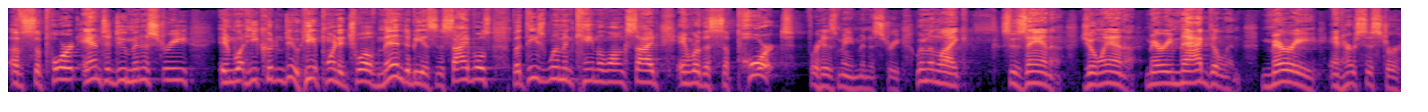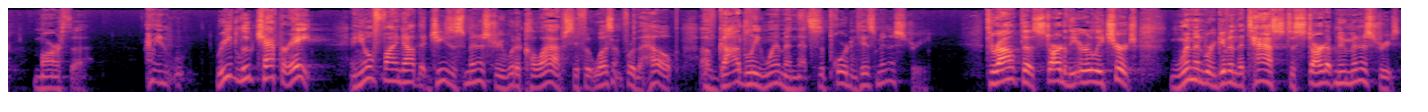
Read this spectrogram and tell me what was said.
of support and to do ministry in what he couldn't do. He appointed 12 men to be his disciples, but these women came alongside and were the support for his main ministry. Women like Susanna, Joanna, Mary Magdalene, Mary, and her sister Martha. I mean, read Luke chapter 8. And you'll find out that Jesus' ministry would have collapsed if it wasn't for the help of godly women that supported his ministry. Throughout the start of the early church, women were given the task to start up new ministries,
